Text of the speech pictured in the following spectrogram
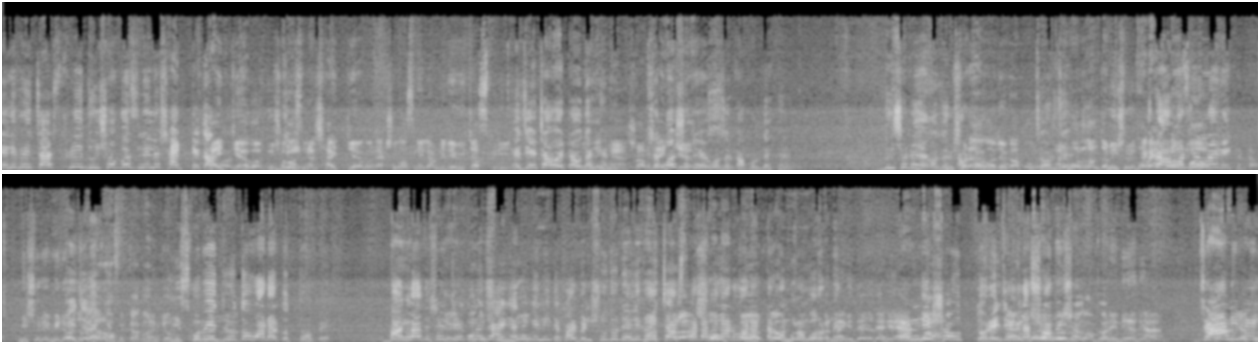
ডেলিভারি চার্জ ফ্রি দুইশো গজ নিলে ষাট টাকা ষাট। টাকা গজ দুইশো। গজ নিলে ষাট টাকা গজ একশো গজ নিলে আপনি ডেলিভারি চার্জ ফ্রি এই যে এটাও এটাও দেখেন। হ্যাঁ, এটা 60 পঁয়ষট্টি টাকা গজের কাপড় দেখেন? দুইশো টাকা গজের টাকা গজের কাপড়। মানে বললাম তো মিশুরি থেকে আমার। জন্যই রেখে দাও। মিশুরি ভিডিও জন্য। অপেক্ষা করেন কেউ মিস খুবই দ্রুত অর্ডার করতে হবে। বাংলাদেশের যে কোনো জায়গা থেকে নিতে পারবেন। শুধু ডেলিভারি চার্জ পাঠাবেন আর 70, অর্ডারটা কনফার্ম করবেন অনলি একদম। সত্তর এই যে এগুলো সবই ওই সত্তর। কোম্পানি নিয়ে নেন। যা যার নিবেন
